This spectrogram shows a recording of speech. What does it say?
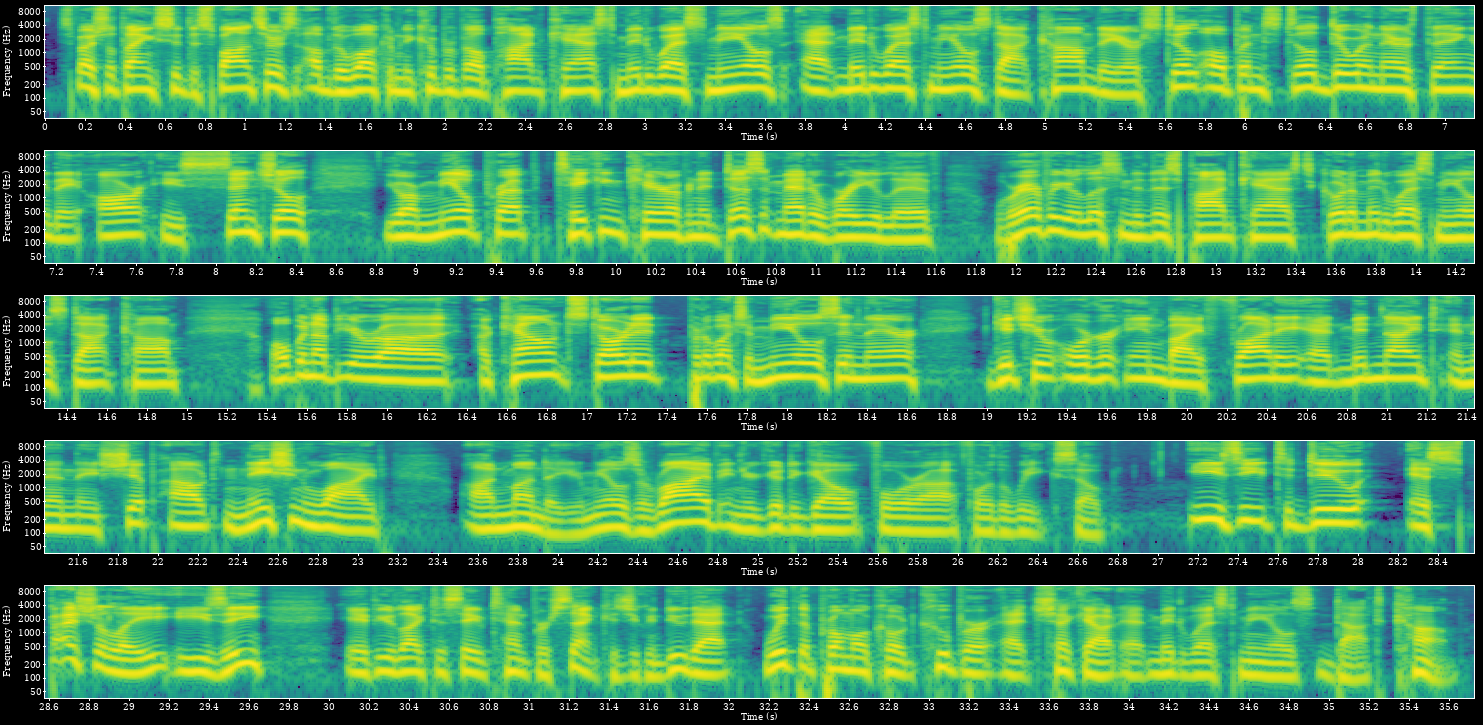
Special thanks to the sponsors of the Welcome to Cooperville podcast, Midwest Meals at MidwestMeals.com. They are still open, still doing their thing. They are essential. Your meal prep taken care of, and it doesn't matter where you live, wherever you're listening to this podcast, go to MidwestMeals.com. Open up your uh, account, start it, put a bunch of meals in there, get your order in by Friday at midnight, and then they ship out nationwide on Monday. Your meals arrive, and you're good to go for uh, for the week. So easy to do, especially easy if you'd like to save 10%, because you can do that with the promo code Cooper at checkout at MidwestMeals.com.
